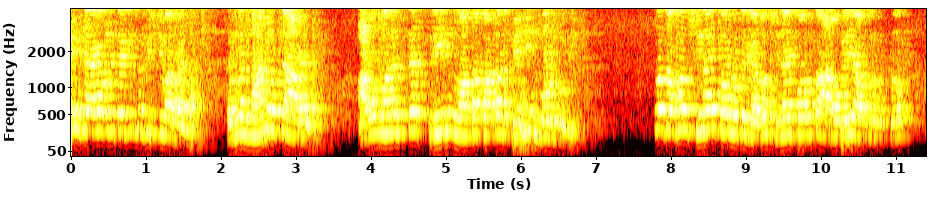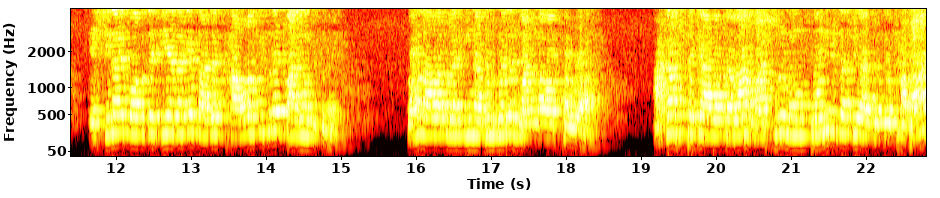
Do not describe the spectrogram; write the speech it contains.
এই জায়গাগুলিতে কিন্তু বৃষ্টিপাত হয় না। এগুলোর নামই হচ্ছে আরব। আরব মানে হচ্ছে তৃণ লতা পাতা বিহীন মরুভূমি। তো যখন সিনাই পর্বতে গেল, সিনাই পর্বত আরবেরই অন্তর্ভুক্ত। এই সিনাই পর্বতে গিয়ে দেখে তাদের খাওয়ারও কিছু নেই, পানিও কিছু নেই। তখন আল্লাহ তালা কি নাজুল করলেন? মান্না সালওয়া আকাশ থেকে আল্লাহ তালা মাশরুম এবং পনির জাতীয় জাতীয় খাবার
